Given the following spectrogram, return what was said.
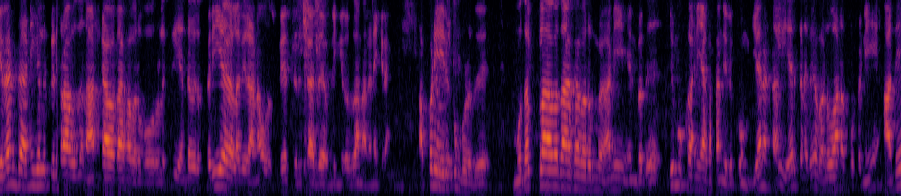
இரண்டு அணிகளுக்கு இரண்டாவது நான்காவதாக வருபவர்களுக்கு எந்தவித பெரிய அளவிலான ஒரு ஸ்பேஸ் இருக்காது அப்படிங்கிறது தான் நான் நினைக்கிறேன். அப்படி இருக்கும் பொழுது முதலாவதாக வரும் அணி என்பது திமுக அணியாகத்தான் இருக்கும். ஏனென்றால் ஏற்கனவே வலுவான கூட்டணி அதே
